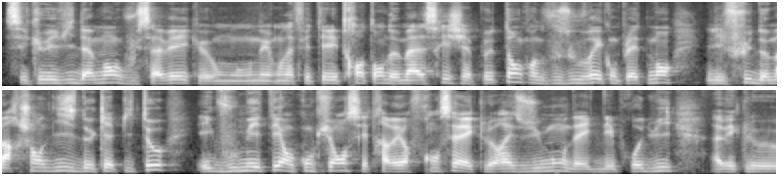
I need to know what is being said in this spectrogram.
c'est que évidemment, vous savez qu'on on a fêté les 30 ans de Maastricht il y a peu de temps, quand vous ouvrez complètement les flux de marchandises, de capitaux, et que vous mettez en concurrence les travailleurs français avec le reste du monde, avec des produits, avec le,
